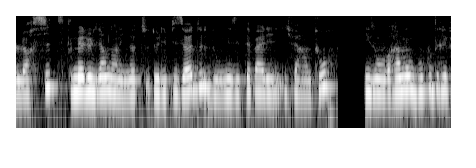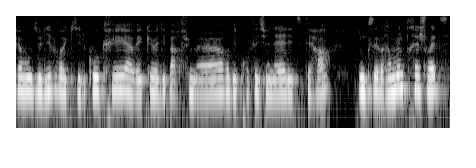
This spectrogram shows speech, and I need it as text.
leur site, je vous mets le lien dans les notes de l'épisode, donc n'hésitez pas à aller y faire un tour. Ils ont vraiment beaucoup de références de livres qu'ils co-créent avec euh, des parfumeurs, des professionnels, etc. Donc c'est vraiment très chouette.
